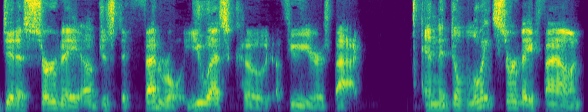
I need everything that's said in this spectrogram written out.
did a survey of just the federal US code a few years back. And the Deloitte survey found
